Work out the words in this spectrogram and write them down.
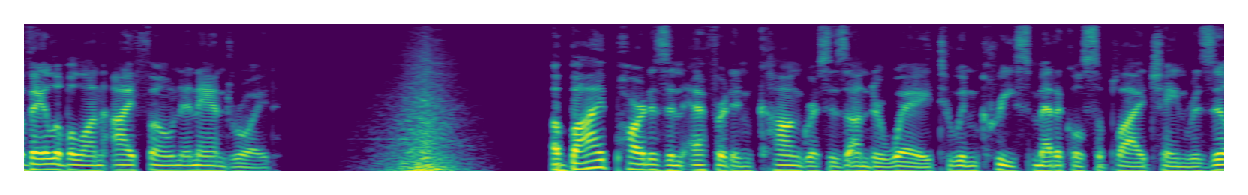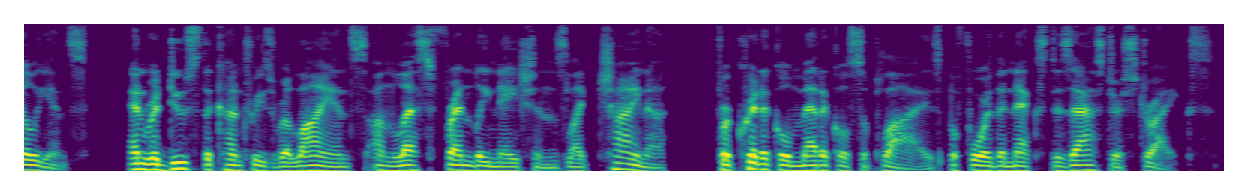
available on iPhone and Android. A bipartisan effort in Congress is underway to increase medical supply chain resilience and reduce the country's reliance on less friendly nations like China for critical medical supplies before the next disaster strikes.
